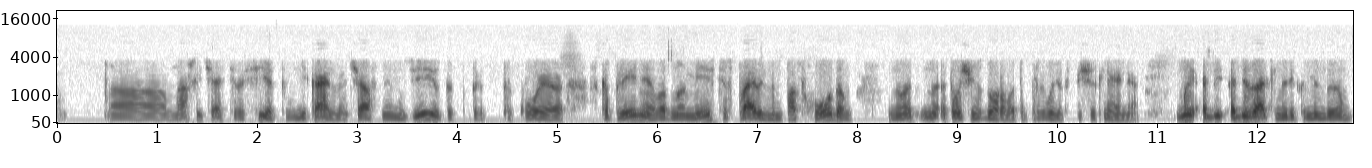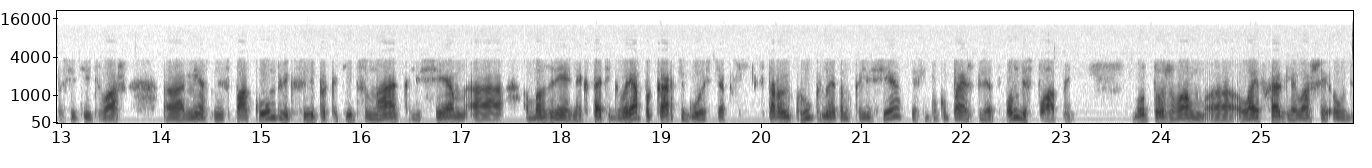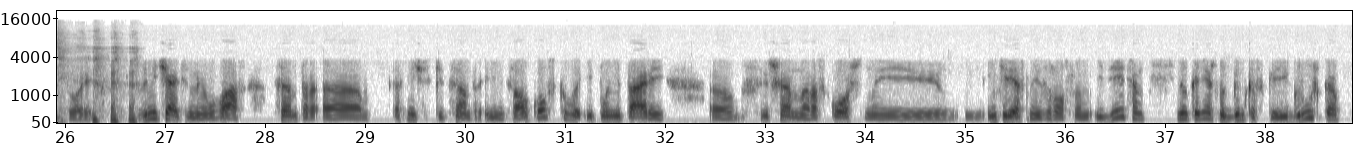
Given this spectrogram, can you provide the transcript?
а, нашей части России это уникально. Частные музеи, так, так, такое скопление в одном месте с правильным подходом. Но это, ну, это очень здорово, это производит впечатление. Мы оби- обязательно рекомендуем посетить ваш э, местный спа-комплекс или прокатиться на колесе э, обозрения. Кстати говоря, по карте гостя, второй круг на этом колесе, если покупаешь билет, он бесплатный. Вот тоже вам э, лайфхак для вашей аудитории. Замечательный у вас центр, э, космический центр имени Циолковского и планетарий э, совершенно роскошный, интересный взрослым и детям. Ну и, конечно, дымковская игрушка –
